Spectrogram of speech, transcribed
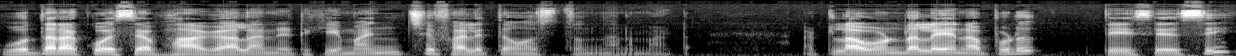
ఉదర కోసే భాగాలన్నిటికీ మంచి ఫలితం వస్తుందన్నమాట. అట్లా ఉండలేనప్పుడు తీసేసి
